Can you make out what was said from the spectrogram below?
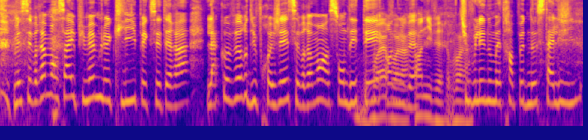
Mais c'est vraiment ça. Et puis même le clip, etc. La cover du projet, c'est vraiment un son d'été Ouais, en voilà, hiver. En hiver, voilà. Tu voulais nous mettre un peu de nostalgie.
